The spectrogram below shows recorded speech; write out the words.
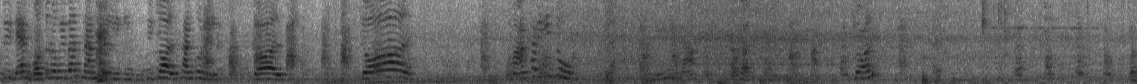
তুই দেখ গত রবিবার স্নান করলি কিন্তু। তুই চল স্নান করবি। চল। চল। মার খাবি কিন্তু। চল। চল। চল।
